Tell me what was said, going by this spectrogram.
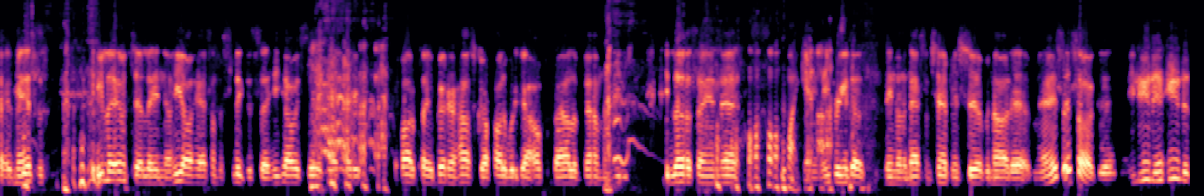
man! It's just, he let him tell it. You know, he always had something slick to say. He always said, "If I'd have played better in high school, I probably would have got offered by Alabama." He, he loves saying that. Oh my god! And he brings up you know the national championship and all that. Man, it's it's all good. And at the end of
